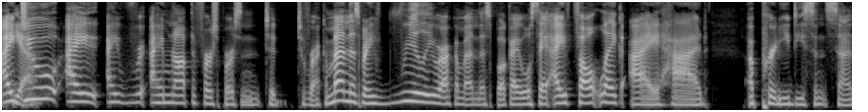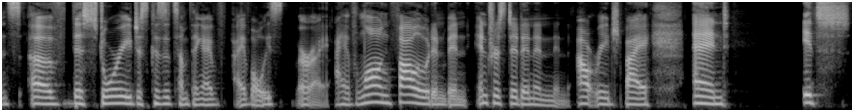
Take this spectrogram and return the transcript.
I Yeah. do. I I I'm not the first person to to recommend this, but I really recommend this book. I will say I felt like I had a pretty decent sense of this story just because it's something I've I've always or I, I have long followed and been interested in and, and outraged by, and it's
